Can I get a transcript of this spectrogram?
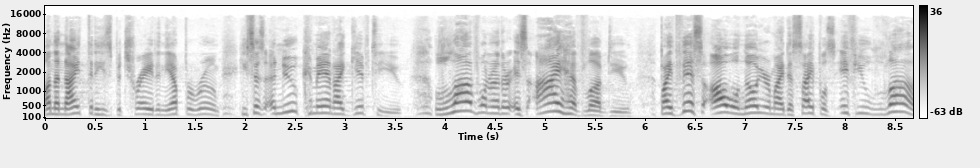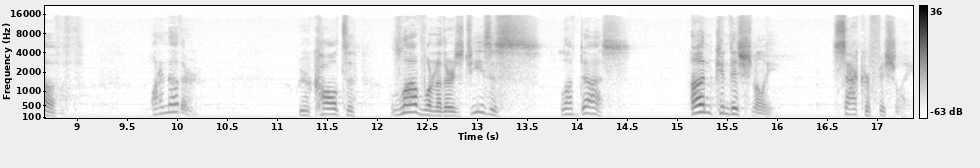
on the night that he's betrayed in the upper room, he says, A new command I give to you love one another as I have loved you. By this all will know you're my disciples if you love one another. We are called to love one another as Jesus loved us, unconditionally, sacrificially.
